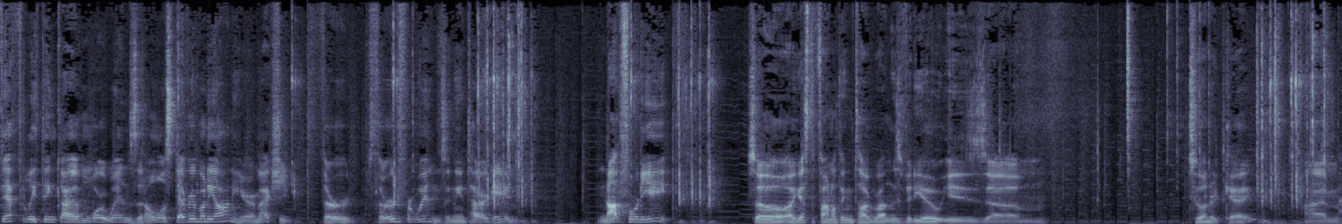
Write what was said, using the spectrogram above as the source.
definitely think I have more wins than almost everybody on here. I'm actually third, third for wins in the entire game, not 48. So I guess the final thing to talk about in this video is um, 200k. I'm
